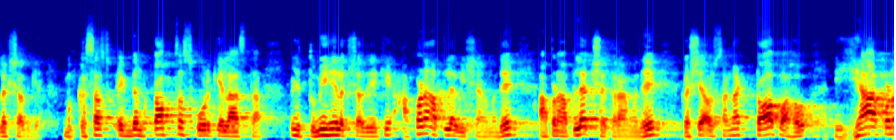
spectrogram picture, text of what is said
लक्षात घ्या. मग कसा एकदम टॉपचा स्कोअर केला असता? म्हणजे तुम्ही हे लक्षात घ्या की आपण आपल्या विषयामध्ये आपण आपल्या क्षेत्रामध्ये कसे आहोत? सांगा टॉप आहो ह्या आपण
